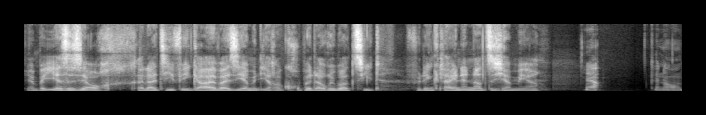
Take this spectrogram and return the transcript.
Ja, bei ihr ist es ja auch relativ egal, weil sie ja mit ihrer Gruppe darüber zieht. Für den Kleinen ändert sich ja mehr. Ja, genau.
